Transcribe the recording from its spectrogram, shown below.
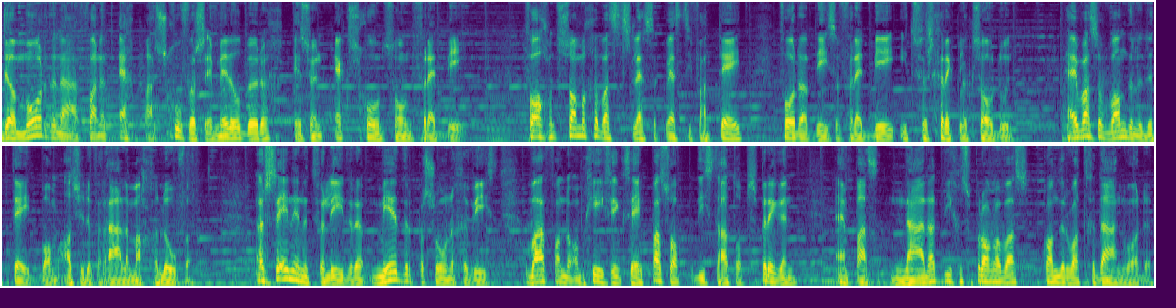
De moordenaar van het echtpaar Schroevers in Middelburg is hun ex-schoonzoon Fred B. Volgens sommigen was het slechts een kwestie van tijd voordat deze Fred B. iets verschrikkelijks zou doen. Hij was een wandelende tijdbom, als je de verhalen mag geloven. Er zijn in het verleden meerdere personen geweest... waarvan de omgeving zei, pas op, die staat op springen. En pas nadat die gesprongen was, kon er wat gedaan worden.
